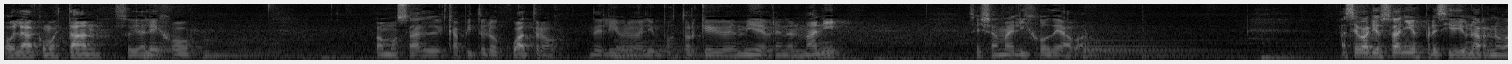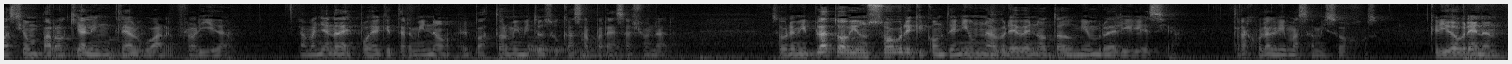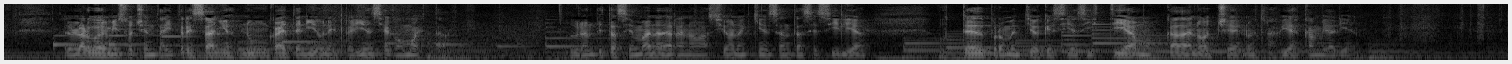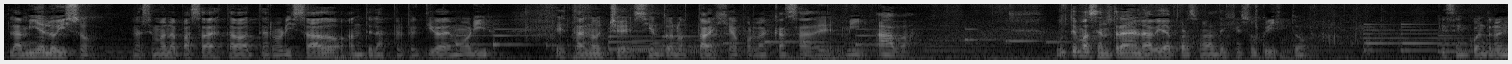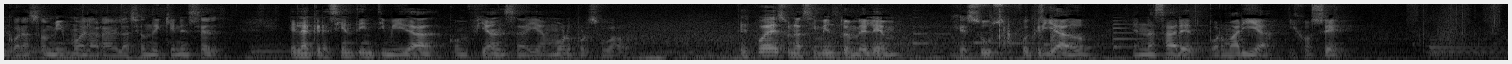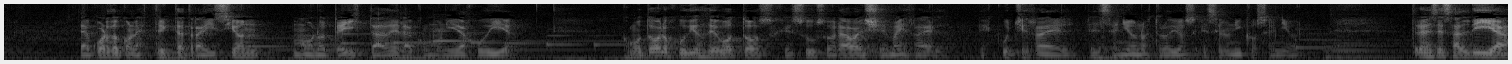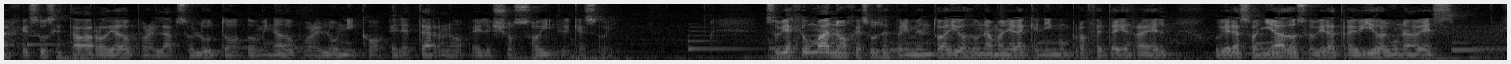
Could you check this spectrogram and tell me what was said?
Hola, ¿cómo están? Soy Alejo. Vamos al capítulo 4 del libro El impostor que vive en mí de Brennan Manny. Se llama El hijo de Abba. Hace varios años presidí una renovación parroquial en Clearwater, Florida. La mañana después de que terminó, el pastor me invitó a su casa para desayunar. Sobre mi plato había un sobre que contenía una breve nota de un miembro de la iglesia. Trajo lágrimas a mis ojos. Querido Brennan, a lo largo de mis 83 años nunca he tenido una experiencia como esta. Durante esta semana de renovación aquí en Santa Cecilia, usted prometió que si asistíamos cada noche nuestras vidas cambiarían. La mía lo hizo. La semana pasada estaba aterrorizado ante la perspectiva de morir. Esta noche siento nostalgia por la casa de mi Abba. Un tema central en la vida personal de Jesucristo que se encuentra en el corazón mismo de la revelación de quién es Él, es la creciente intimidad, confianza y amor por su Abba. Después de su nacimiento en Belén, Jesús fue criado en Nazaret por María y José. De acuerdo con la estricta tradición monoteísta de la comunidad judía. Como todos los judíos devotos, Jesús oraba el Shema Israel. Escucha Israel, el Señor nuestro Dios es el único Señor. Tres veces al día Jesús estaba rodeado por el absoluto, dominado por el único, el eterno, el yo soy el que soy. En su viaje humano Jesús experimentó a Dios de una manera que ningún profeta de Israel hubiera soñado o se hubiera atrevido alguna vez.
